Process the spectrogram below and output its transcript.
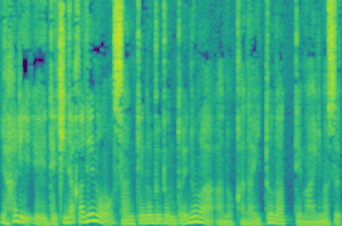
やはり、えー、出来高での算定の部分というのがあの課題となってまいります。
